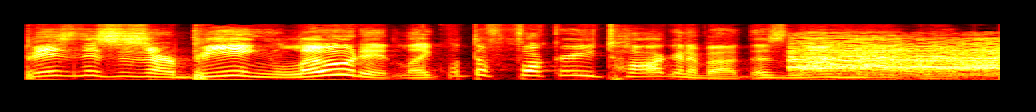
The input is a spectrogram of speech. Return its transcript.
businesses are being loaded. Like, what the fuck are you talking about? That's not happening.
